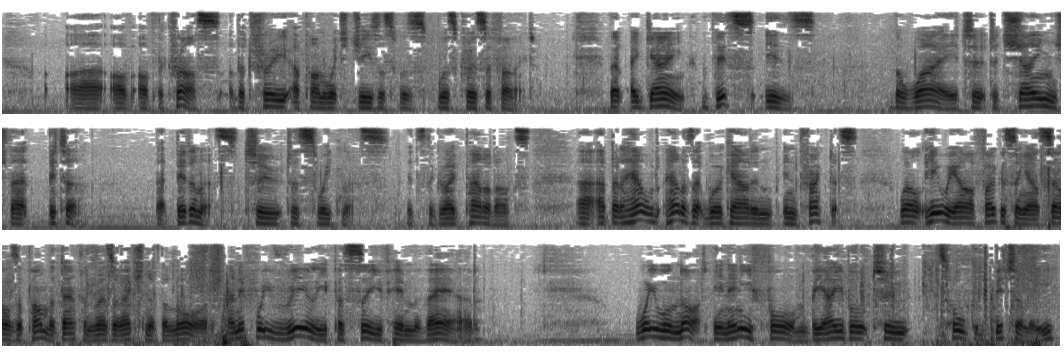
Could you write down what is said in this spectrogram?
uh, of, of the cross, the tree upon which Jesus was, was crucified. That again, this is the way to, to change that bitter, that bitterness to, to sweetness. It's the great paradox uh, but how, how does that work out in, in practice? Well, here we are focusing ourselves upon the death and resurrection of the Lord, and if we really perceive Him there, we will not in any form be able to talk bitterly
